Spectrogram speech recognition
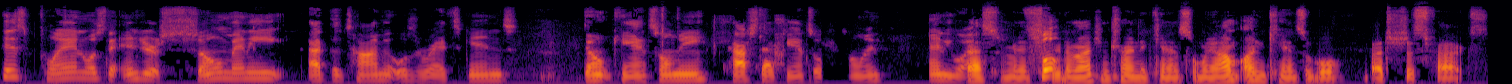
his plan was to injure so many. At the time, it was Redskins. Don't cancel me. Hashtag cancel Colin. Anyway, That's Mitch, Fo- dude. Imagine trying to cancel me. I'm uncancelable. That's just facts.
